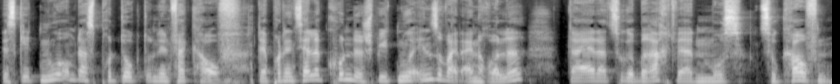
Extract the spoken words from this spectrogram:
Es geht nur um das Produkt und den Verkauf. Der potenzielle Kunde spielt nur insoweit eine Rolle, da er dazu gebracht werden muss, zu kaufen.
